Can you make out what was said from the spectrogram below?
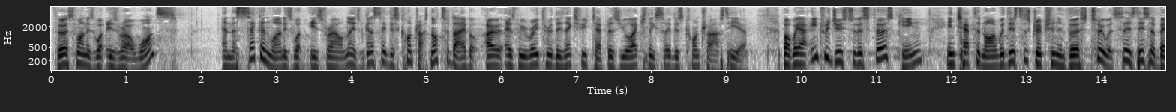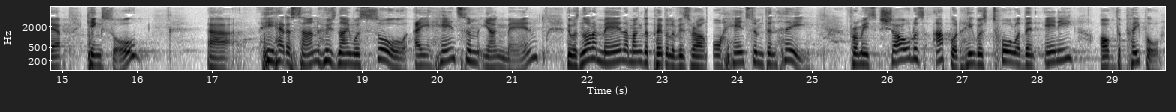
First one is what Israel wants, and the second one is what Israel needs. We're going to see this contrast. Not today, but oh, as we read through these next few chapters, you'll actually see this contrast here. But we are introduced to this first king in chapter 9 with this description in verse 2. It says this about King Saul uh, he had a son whose name was Saul, a handsome young man. There was not a man among the people of Israel more handsome than he. From his shoulders upward, he was taller than any of the people.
